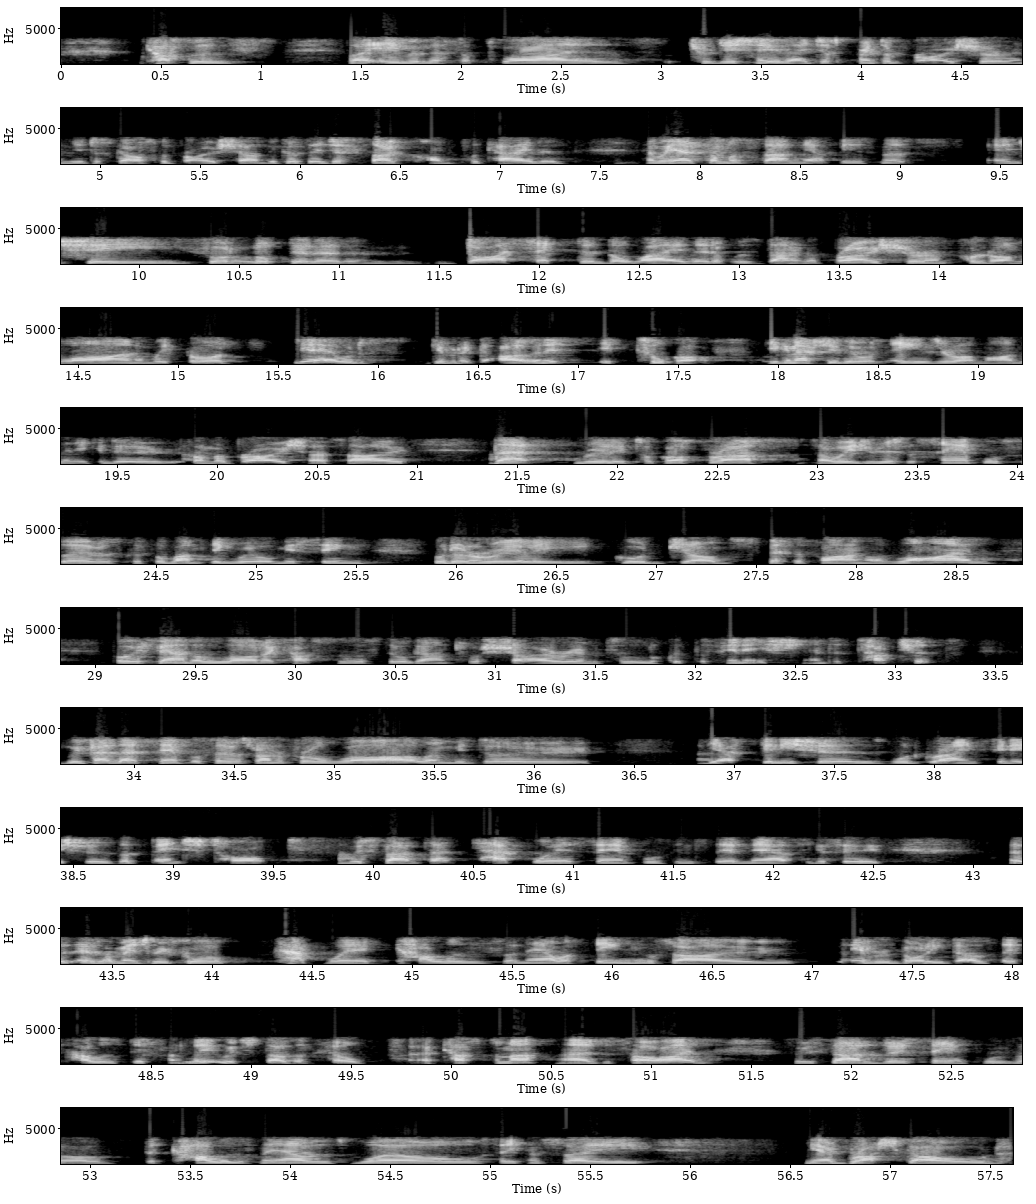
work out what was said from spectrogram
Customers, like even the suppliers, traditionally they just print a brochure and you just go off the brochure because they're just so complicated. And we had someone starting our business and she sort of looked at it and dissected the way that it was done in the brochure and put it online. And we thought, yeah, we'll just give it a go. And it, it took off. You can actually do it easier online than you can do from a brochure. So that really took off for us. So we introduced a sample service because the one thing we were missing, we're doing a really good job specifying online, but we found a lot of customers are still going to a showroom to look at the finish and to touch it. We've had that sample service running for a while and we do yeah, finishes, wood grain finishes, the bench tops. We started to add tapware samples into them now. So you can see, as, as I mentioned before, tapware colours are now a thing. So everybody does their colours differently, which doesn't help a customer uh, decide. So we started to do samples of the colours now as well. So you can see, you know, brush gold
